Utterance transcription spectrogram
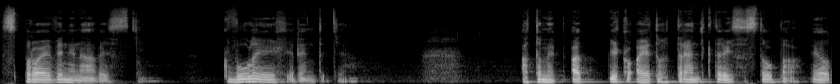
s projevy nenávisti kvůli jejich identitě. A, tam je, a, jako, a je to trend, který se stoupá. Jo,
